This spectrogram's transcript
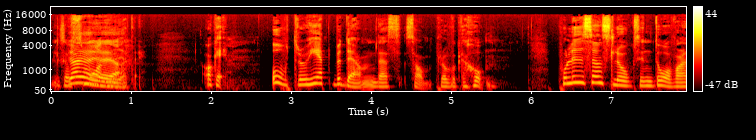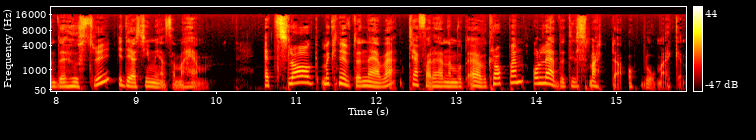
liksom, Ja, små ja, ja. nyheter. Okej. Otrohet bedömdes som provokation. Polisen slog sin dåvarande hustru i deras gemensamma hem. Ett slag med knuten näve träffade henne mot överkroppen och ledde till smärta och blåmärken.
